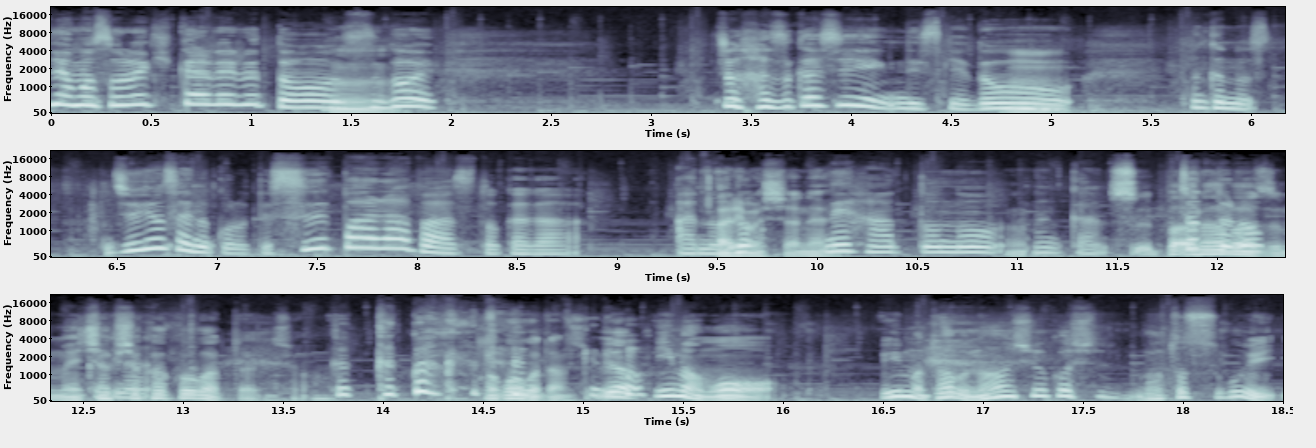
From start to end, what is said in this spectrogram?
いやもうそれ聞かれるとうん。すごい、ちょっと恥ずかしいんですけど、うん。なんかあの14歳の頃ってスーパーラバーズとかがあのありましたね。ねハートのうん。なんか、スーパーラバーズめちゃくちゃかっこよかったでしょ。かかっこよかったかっこよかったんですよ。いや今も今多分何週かしてまたすごい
